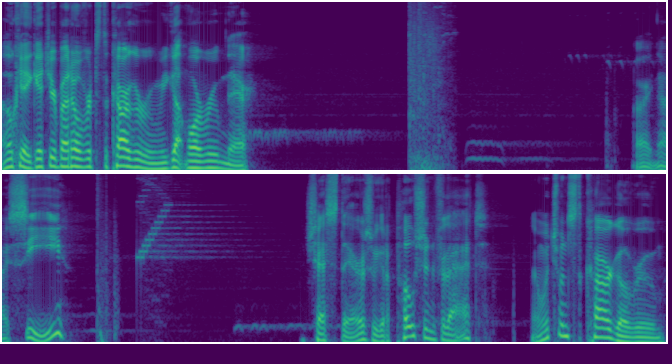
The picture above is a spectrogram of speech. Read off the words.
Okay, get your butt over to the cargo room. We got more room there. Alright, now I see. Chest there, so we got a potion for that. Now, which one's the cargo room?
